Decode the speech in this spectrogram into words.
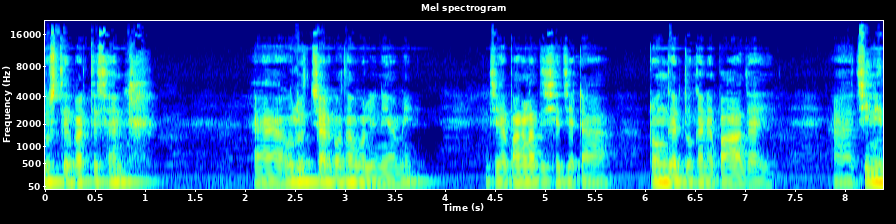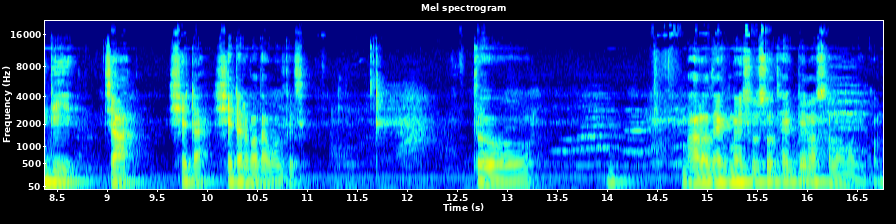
বুঝতে পারতেছেন? হলুদ চার কথা বলিনি আমি। যে বাংলাদেশে যেটা টঙ্গের দোকানে পাওয়া যায় চিনি দিয়ে চা, সেটা, সেটার কথা বলতেছি। তো ভালো থাকবেন, সুস্থ থাকবেন, আসসালামু আলাইকুম।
